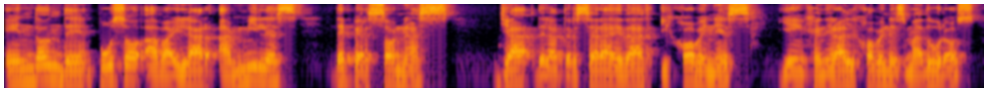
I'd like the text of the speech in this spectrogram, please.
en donde puso a bailar a miles de personas ya de la tercera edad y jóvenes, y en general jóvenes maduros,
